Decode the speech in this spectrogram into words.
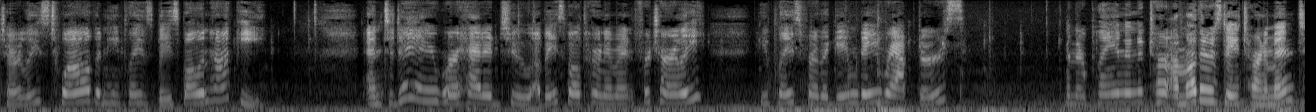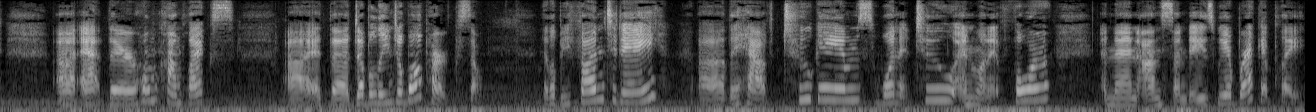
Charlie's 12 and he plays baseball and hockey. And today we're headed to a baseball tournament for Charlie. He plays for the Game Day Raptors. And they're playing in a, a Mother's Day tournament uh, at their home complex uh, at the Double Angel Ballpark. So it'll be fun today. Uh, they have two games, one at 2 and one at 4. And then on Sundays we have bracket play.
